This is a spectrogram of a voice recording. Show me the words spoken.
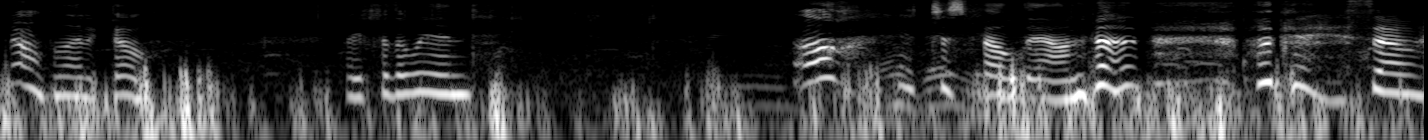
No, let it go. Wait for the wind. Oh, it just fell down. okay, so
